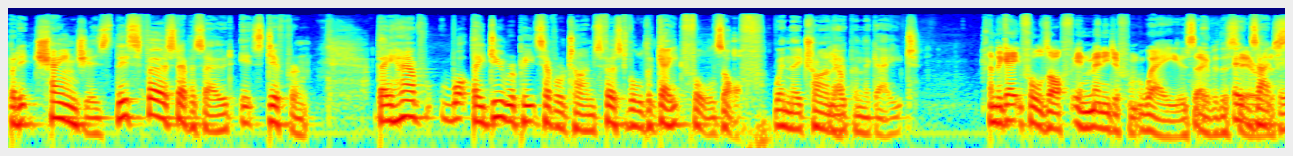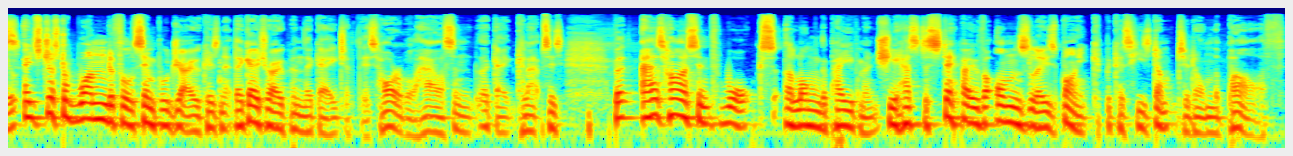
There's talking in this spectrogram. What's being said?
but it changes. This first episode, it's different. They have what they do repeat several times. First of all, the gate falls off when they try and open the gate. And the gate falls off in many different ways over the series. Exactly. It's just a wonderful, simple joke, isn't it? They go to open the gate of this horrible house and the gate collapses. But as Hyacinth walks along the pavement, she has to step over Onslow's bike because he's dumped it on the path.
